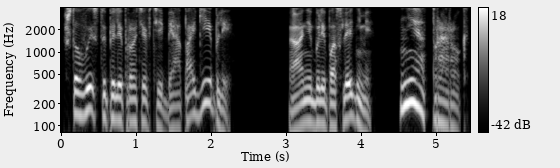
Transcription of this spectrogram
что выступили против тебя, погибли». «А они были последними?» «Нет, пророк,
